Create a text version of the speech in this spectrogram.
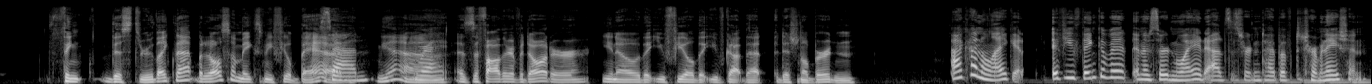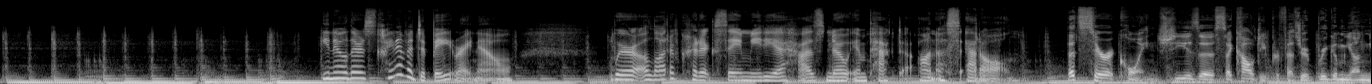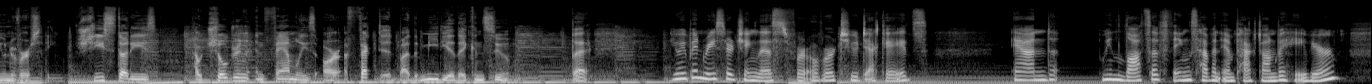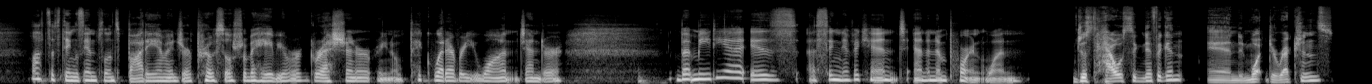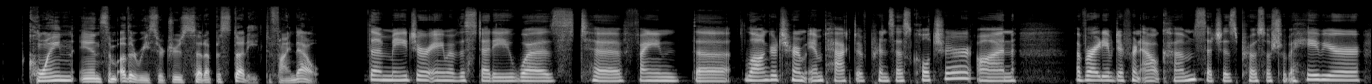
think this through like that, but it also makes me feel bad. Sad. Yeah. Right. As the father of a daughter, you know, that you feel that you've got that additional burden. I kind of like it. If you think of it in a certain way, it adds a certain type of determination. You know, there's kind of a debate right now where a lot of critics say media has no impact on us at all. That's Sarah Coyne. She is a psychology professor at Brigham Young University. She studies how children and families are affected by the media they consume. But you know, we've been researching this for over two decades. And I mean, lots of things have an impact on behavior. Lots of things influence body image or pro social behavior or aggression or, you know, pick whatever you want, gender. But media is a significant and an important one. Just how significant and in what directions? Coyne and some other researchers set up a study to find out. The major aim of the study was to find the longer term impact of princess culture on a variety of different outcomes, such as pro social behavior,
